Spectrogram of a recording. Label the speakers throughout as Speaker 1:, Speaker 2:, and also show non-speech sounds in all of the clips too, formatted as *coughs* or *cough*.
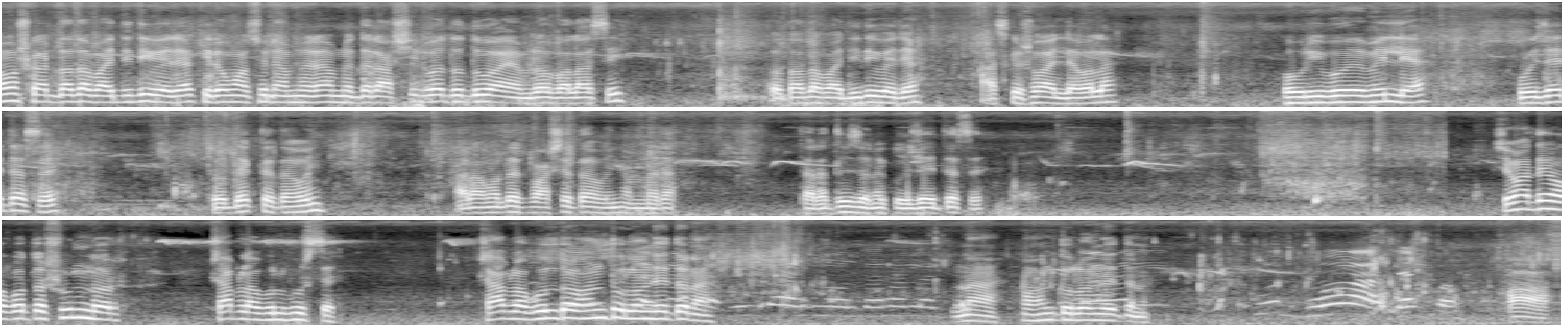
Speaker 1: নমস্কার, দাদা ভাই, দিদি ভাইরা, কিরম আছেন আপনারা? আপনাদের আশীর্বাদ ও দোয়ায় আমরা ভালো আছি। তো দাদা ভাই, দিদি ভাইরা, আজকে সকালবেলা হৌরি বয়ে মিলিয়া কই যাইতেছে? তো দেখতে তা হইন আর আমাদের পাশে তা হইন আপনারা। তারা দুইজনে কই যাইতেছে? সীমা দেহ কত সুন্দর শাপলা ফুল ফুটছে। শাপলা ফুল তো হন তুলন যেত না। না, হন তুলন যেত না। হ্যাঁ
